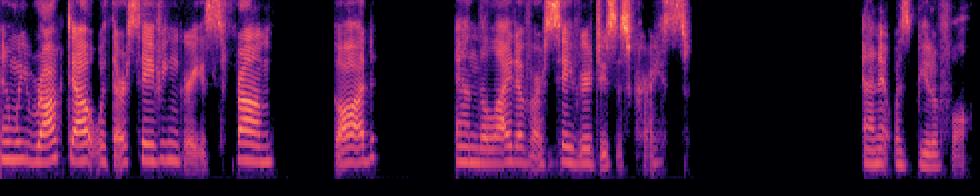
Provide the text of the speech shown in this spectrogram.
And we rocked out with our saving grace from God and the light of our Savior Jesus Christ. And it was beautiful.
